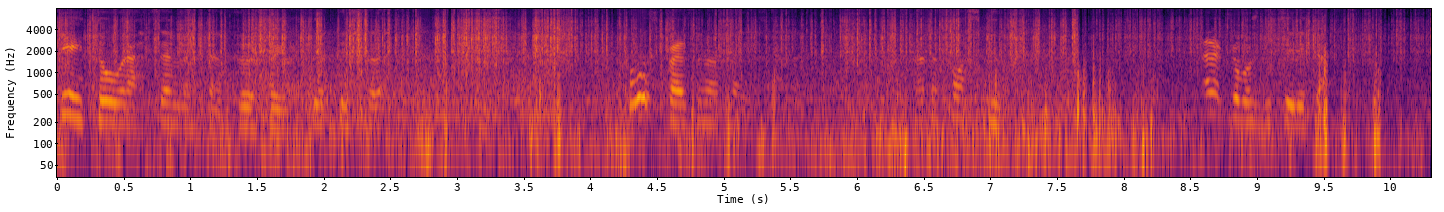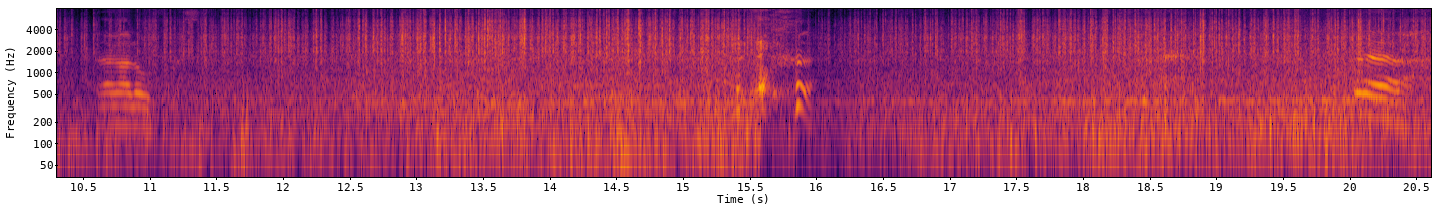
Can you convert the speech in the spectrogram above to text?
Két órát szenvedtem fölfelé a kérdés felett. 20 perc alatt leírtam. fácil. Elektromos bicikliket. Legalább lófasz. Yeah.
